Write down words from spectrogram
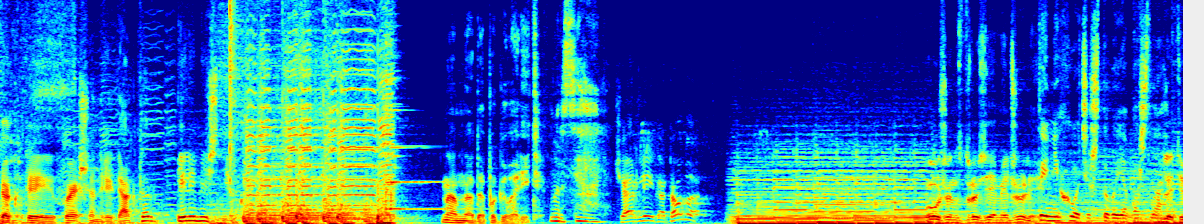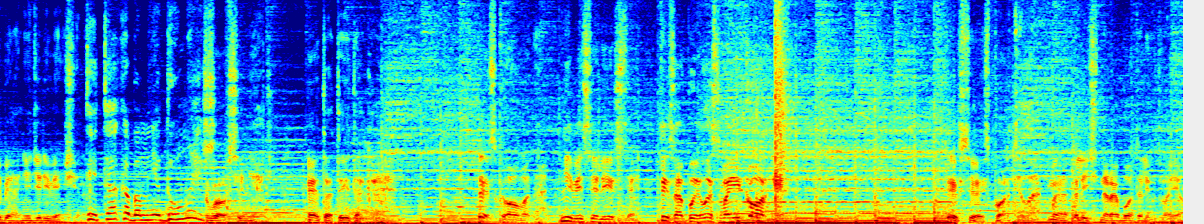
Так ты fashion -редактор или мясник? Нам надо поговорить. Марсиаль, Чарли, готова? Ужин с друзьями Джули. ты не хочешь, чтобы я пошла? Для тебя не деревенщина. Ты так обо мне думаешь? Вовсе нет. Это ты такая. Ты скована, не веселишься. Ты забыла свои корни. Ты все испортила. Мы отлично работали вдвоем.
